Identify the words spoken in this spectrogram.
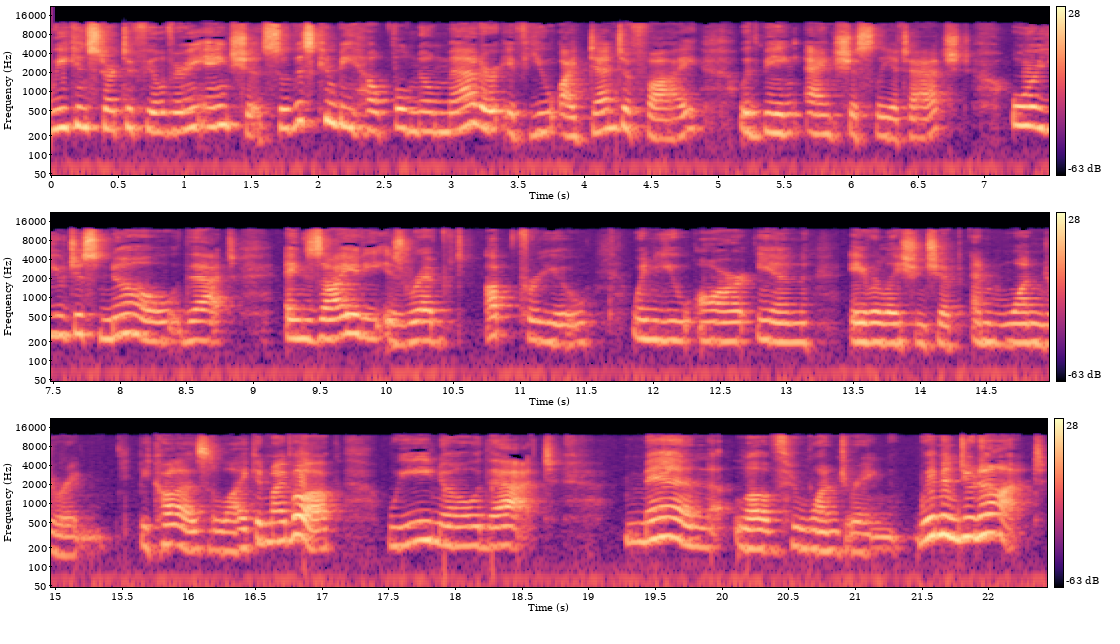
we can start to feel very anxious. So, this can be helpful no matter if you identify with being anxiously attached or you just know that anxiety is revved up for you when you are in a relationship and wondering. Because, like in my book, we know that men love through wondering, women do not.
